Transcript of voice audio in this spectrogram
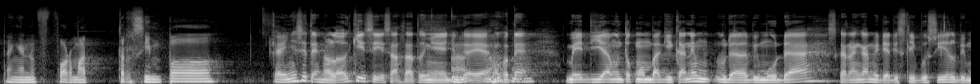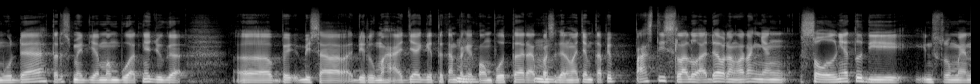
pengen format tersimpel? Kayaknya sih teknologi sih salah satunya juga Ah, ya. Maksudnya media untuk membagikannya udah lebih mudah. Sekarang kan media distribusi lebih mudah. Terus media membuatnya juga bi- bisa di rumah aja gitu kan Hmm. pakai komputer apa segala macam. Tapi pasti selalu ada orang-orang yang soulnya tuh di instrumen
